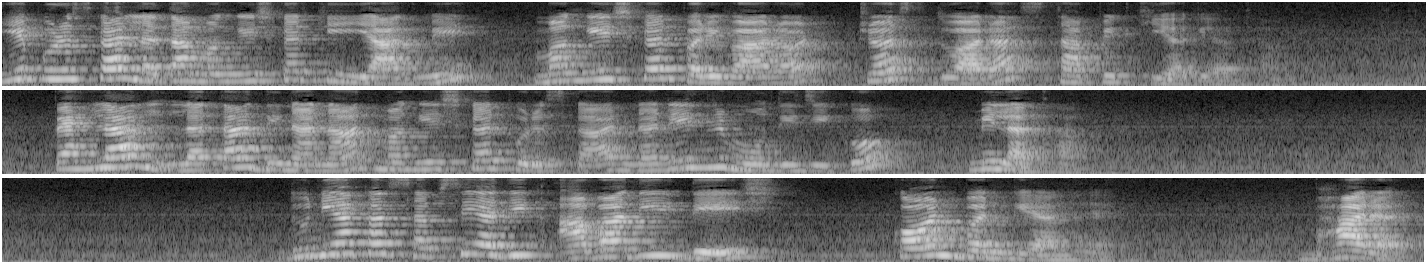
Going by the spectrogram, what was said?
ये पुरस्कार लता मंगेशकर की याद में मंगेशकर परिवार और ट्रस्ट द्वारा स्थापित किया गया था पहला लता दीनानाथ मंगेशकर पुरस्कार नरेंद्र मोदी जी को मिला था दुनिया का सबसे अधिक आबादी देश कौन बन गया है भारत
